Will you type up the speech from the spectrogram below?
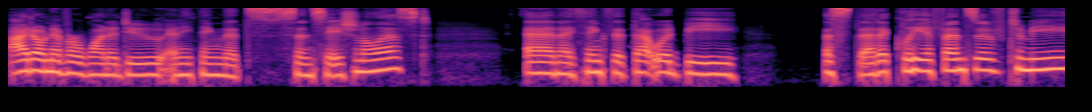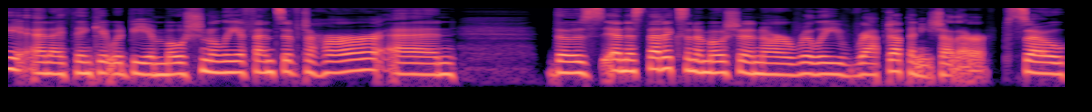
I don't ever want to do anything that's sensationalist. And I think that that would be aesthetically offensive to me. And I think it would be emotionally offensive to her. And those, and aesthetics and emotion are really wrapped up in each other. So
